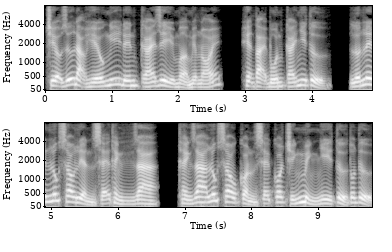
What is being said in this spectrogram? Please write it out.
Triệu giữ đạo hiếu nghĩ đến cái gì mở miệng nói, hiện tại bốn cái nhi tử, lớn lên lúc sau liền sẽ thành ra, thành ra lúc sau còn sẽ có chính mình nhi tử tôn tử,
